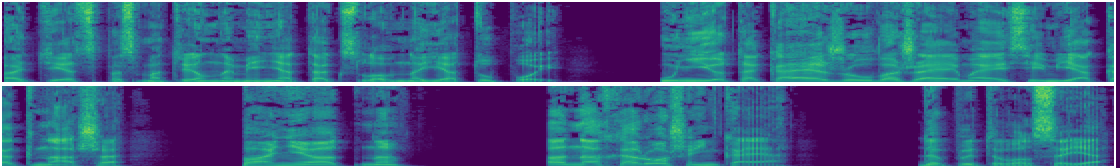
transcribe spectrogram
Отец посмотрел на меня так, словно я тупой. «У нее такая же уважаемая семья, как наша». «Понятно. Она хорошенькая?» — допытывался я.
